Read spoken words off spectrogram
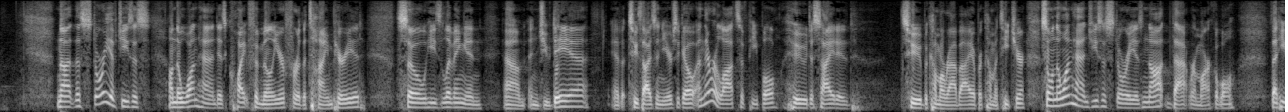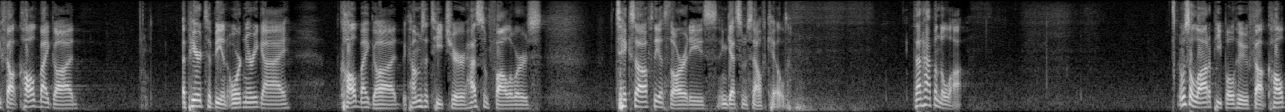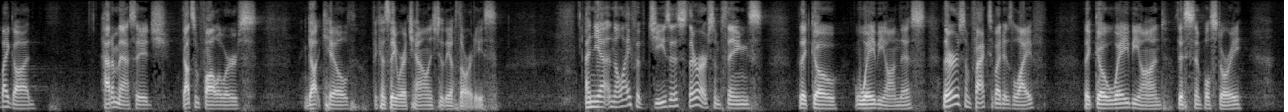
Now, the story of Jesus, on the one hand, is quite familiar for the time period. So he's living in, um, in Judea about 2,000 years ago, and there were lots of people who decided to become a rabbi or become a teacher. So, on the one hand, Jesus' story is not that remarkable that he felt called by God appeared to be an ordinary guy, called by God, becomes a teacher, has some followers, ticks off the authorities, and gets himself killed. That happened a lot. There was a lot of people who felt called by God, had a message, got some followers, and got killed because they were a challenge to the authorities. And yet, in the life of Jesus, there are some things that go way beyond this. There are some facts about his life that go way beyond this simple story.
